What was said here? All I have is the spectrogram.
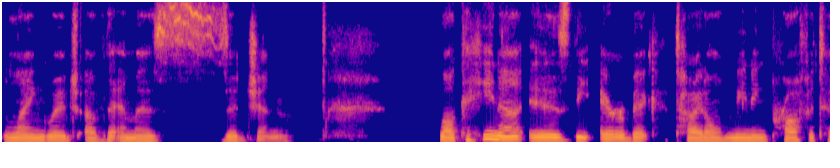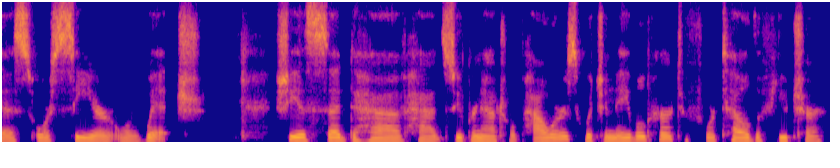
language of the Amazigh. While Kahina is the Arabic title meaning prophetess or seer or witch. She is said to have had supernatural powers which enabled her to foretell the future.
